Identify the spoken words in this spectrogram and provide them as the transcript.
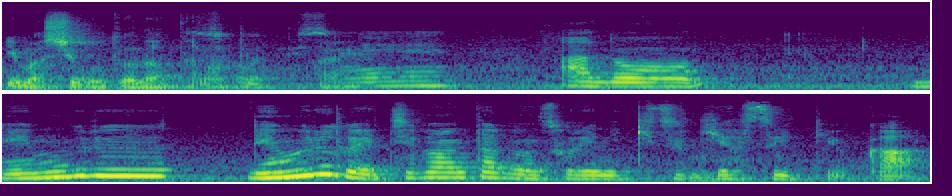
今仕事になったなと。そうですはい。ね、あの眠る眠るが一番多分それに気づきやすいっていうか、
